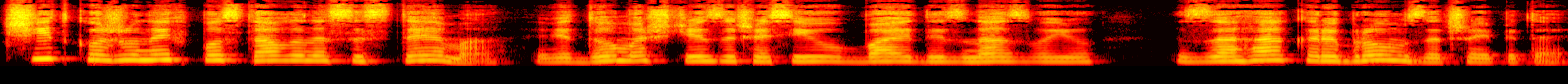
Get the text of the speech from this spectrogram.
Чітко ж у них поставлена система, відома ще за часів байди з назвою Загак ребром зачепіте.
